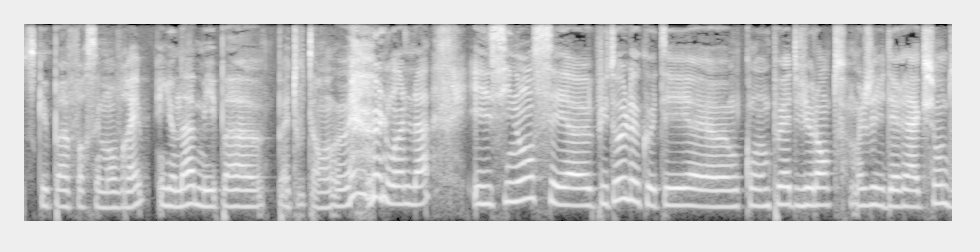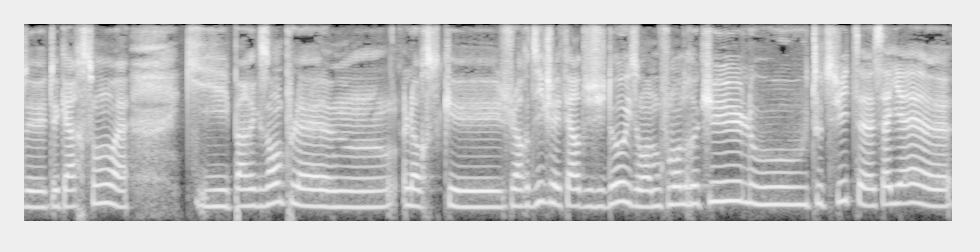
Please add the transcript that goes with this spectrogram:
ce qui est pas forcément vrai. Il y en a, mais pas pas tout, hein, loin de là. Et sinon, c'est euh, plutôt le côté euh, qu'on peut être violente. Moi, j'ai eu des réactions de, de garçons euh, qui, par exemple, lorsque je leur dis que je vais faire du judo, ils ont un mouvement de recul ou tout de suite, ça y est,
